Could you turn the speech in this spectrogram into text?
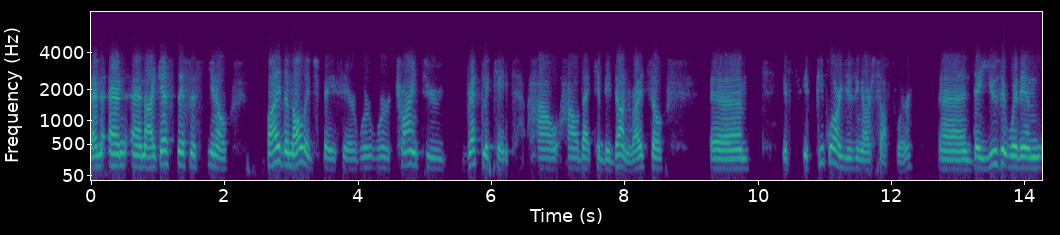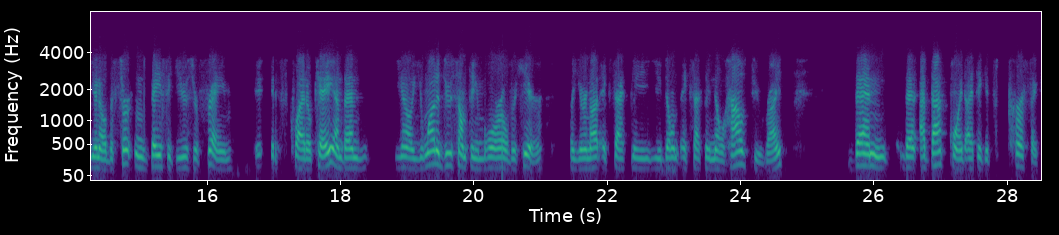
And and and I guess this is, you know, by the knowledge base here, we're we're trying to replicate how how that can be done, right? So um, if if people are using our software and they use it within, you know, the certain basic user frame, it, it's quite okay. And then, you know, you want to do something more over here, but you're not exactly, you don't exactly know how to, right? Then then at that point i think it's perfect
